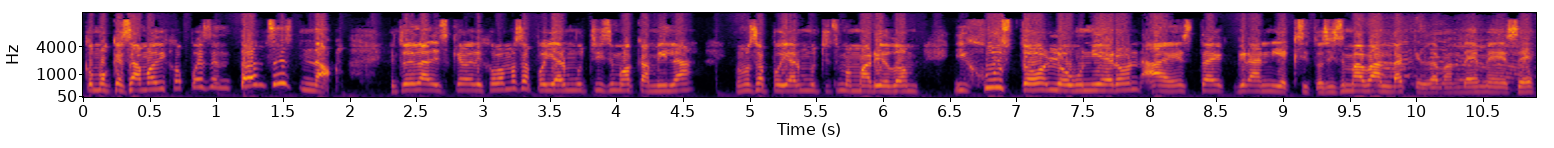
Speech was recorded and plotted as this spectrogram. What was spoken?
como que Samu dijo, pues entonces no. Entonces la disquera dijo, vamos a apoyar muchísimo a Camila, vamos a apoyar muchísimo a Mario Dom. Y justo lo unieron a esta gran y exitosísima banda, que es la banda MS,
